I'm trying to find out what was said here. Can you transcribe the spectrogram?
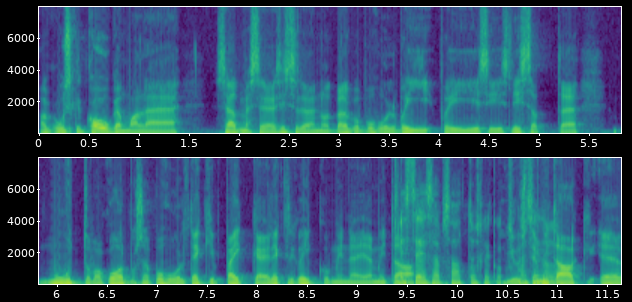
aga kuskil kaugemale seadmesse sisse löönud välgu puhul või, või siis lihtsalt eh, muutuva koormuse puhul tekib väike elektrikõikumine ja mida. see saab saatuslikuks. just ja mida eh,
